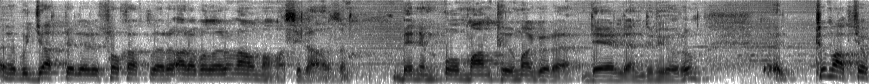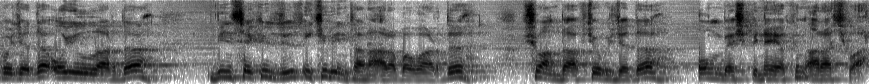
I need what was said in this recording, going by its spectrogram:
e, bu caddeleri, sokakları arabaların almaması lazım. Benim o mantığıma göre değerlendiriyorum. E, Tüm Akçakoca'da o yıllarda 1800-2000 tane araba vardı. Şu anda Akçakoca'da 15 bine yakın araç var.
